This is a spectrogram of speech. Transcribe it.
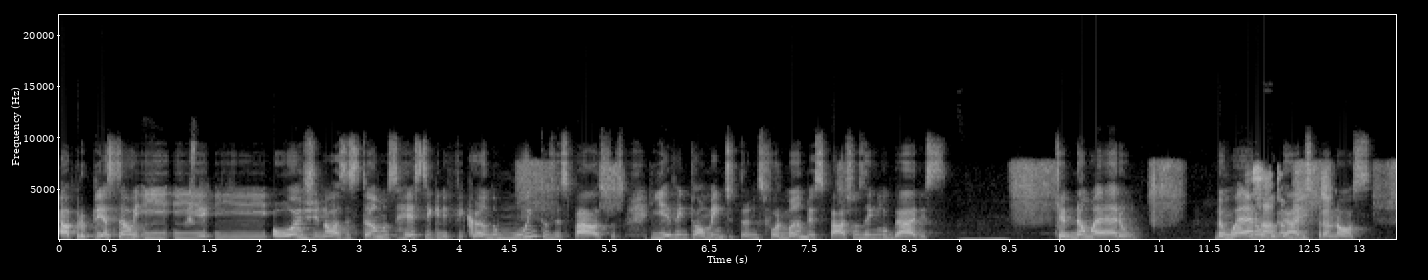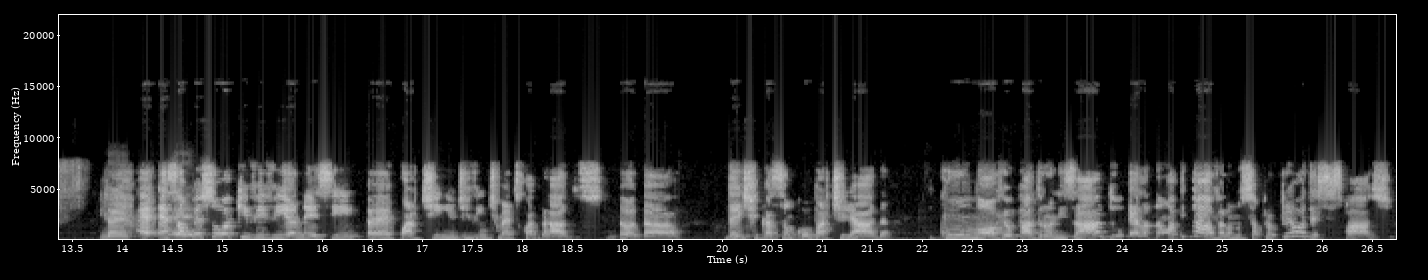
A apropriação. E, e, e hoje nós estamos ressignificando muitos espaços e, eventualmente, transformando espaços em lugares. que não eram, não eram Exatamente. lugares para nós. Né? É, essa é... pessoa que vivia nesse é, quartinho de 20 metros quadrados da, da, da edificação compartilhada, com um móvel padronizado, ela não habitava, ela não se apropriou desse espaço.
